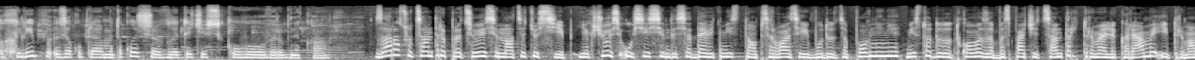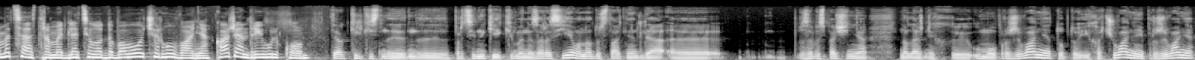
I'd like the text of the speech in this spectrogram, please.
Хліб закупляємо також в Летичівського виробника. Зараз у центрі працює 17 осіб. Якщо ось усі 79 місць на обсервації будуть заповнені, місто додатково забезпечить центр трьома лікарями і трьома медсестрами для цілодобового чергування, каже Андрій Гулько. Та кількість працівників, які в мене зараз є, вона достатня для забезпечення належних е, умов проживання, тобто і харчування, і проживання.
